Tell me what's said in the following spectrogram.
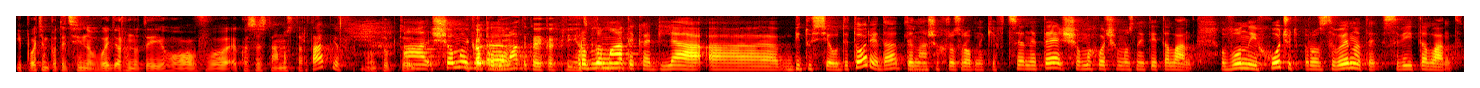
і потім потенційно видягнути його в екосистему стартапів. Ну тобто, А що ми яка е, проблематика, яка клієнтська Проблематика для а, B2C аудиторії, да, для наших розробників, це не те, що ми хочемо знайти талант. Вони хочуть розвинути свій талант.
